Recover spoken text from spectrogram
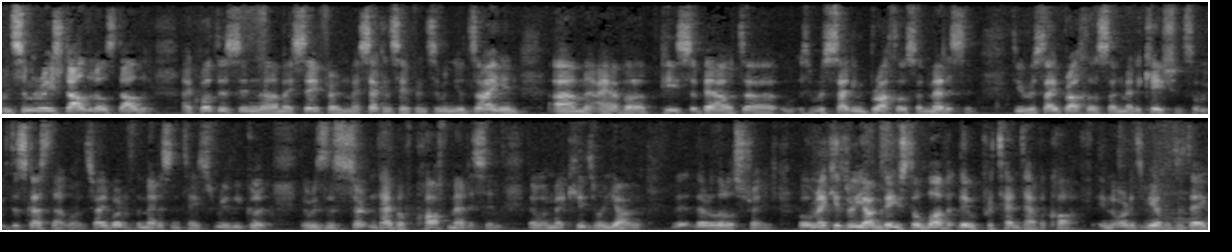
in Simon Reish Dalidos Dalid, I quote this in uh, my sefer, in my second sefer, in Simon Yud Zayin. Um, I have a piece about uh, reciting brachos on medicine. Do you recite brachos on medication? So we've discussed that once, right? What if the medicine tastes really good? There was this certain type of cough medicine that when my kids were young, they're a little strange. But when my kids were young, they used to love it. They would pretend to have a cough in order to be able to take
